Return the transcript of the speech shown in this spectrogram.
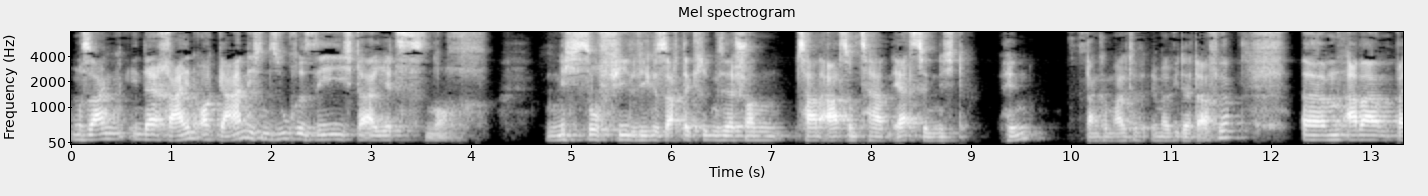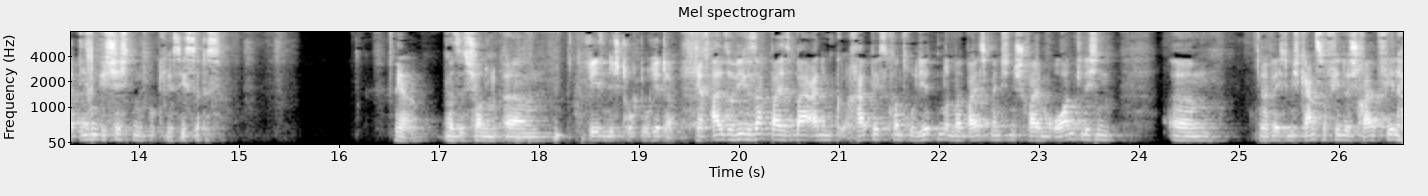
Ich muss sagen, in der rein organischen Suche sehe ich da jetzt noch nicht so viel. Wie gesagt, da kriegen sie ja schon Zahnarzt und Zahnärztin nicht hin. Danke Malte immer wieder dafür. Ähm, aber bei diesen Geschichten, okay, siehst du das? Ja. Das ist schon ähm, wesentlich strukturierter. Ja. Also wie gesagt, bei, bei einem halbwegs kontrollierten und man weiß, Menschen schreiben ordentlichen, ähm, vielleicht nicht ganz so viele Schreibfehler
